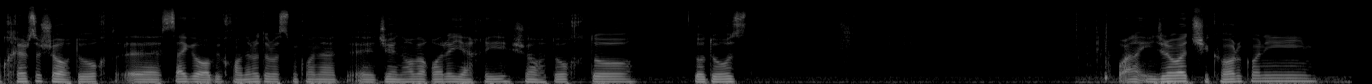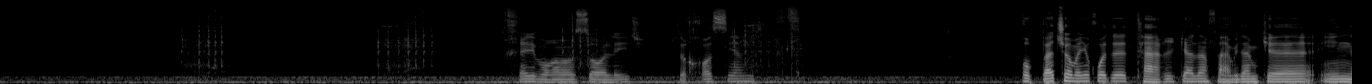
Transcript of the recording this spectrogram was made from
خب خرس شاهدخت اه، سگ آبی خانه رو درست می‌کند. جنها و قاره یخی شاهدخت و دو دزد. خب الان اینجا رو باید چیکار کنیم؟ خیلی واقعا برام سواله هیچ چیز خاصی هم نیست. خب بچه من خود تحقیق کردم فهمیدم که این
